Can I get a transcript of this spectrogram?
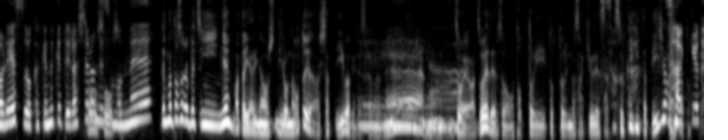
うレースを駆け抜けていらっしゃるんですもんね。でまたそれは別にねまたやり直しいろんなことをやらしたっていいわけですからね、えーうん。ゾエはゾエでその鳥取鳥取の砂丘でサックス吹きに行ったっていいじゃないかと。砂丘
